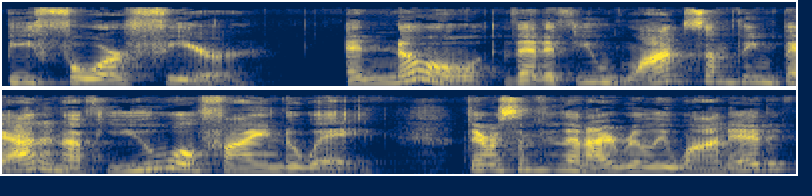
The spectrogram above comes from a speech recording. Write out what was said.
before fear and know that if you want something bad enough, you will find a way. There was something that I really wanted.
